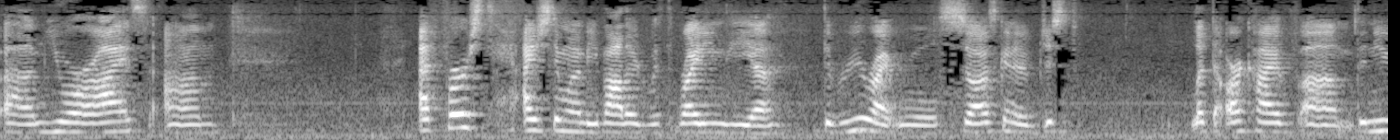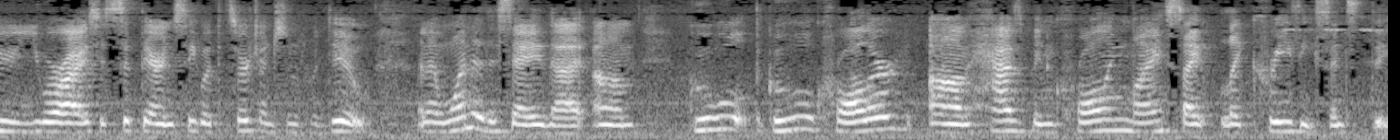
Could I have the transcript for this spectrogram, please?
um, URIs. At first, I just didn't want to be bothered with writing the uh, the rewrite rules, so I was going to just let the archive, um, the new URIs, just sit there and see what the search engines would do. And I wanted to say that um, Google the Google crawler um, has been crawling my site like crazy since the,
